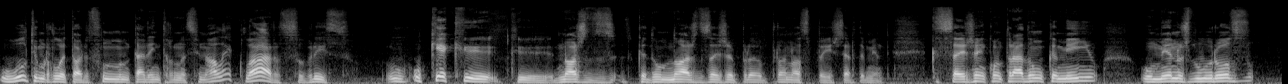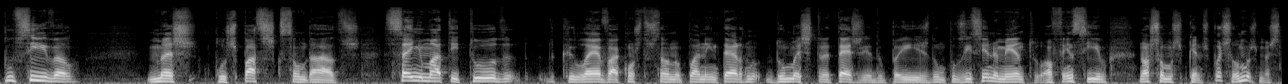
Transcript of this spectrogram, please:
o, último relatório do Fundo Monetário Internacional é claro sobre isso. O, o que é que, que nós, cada um de nós deseja para, para o nosso país, certamente? Que seja encontrado um caminho o menos doloroso possível, mas pelos passos que são dados, sem uma atitude que leva à construção no plano interno de uma estratégia do país, de um posicionamento ofensivo. Nós somos pequenos, pois somos, mas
